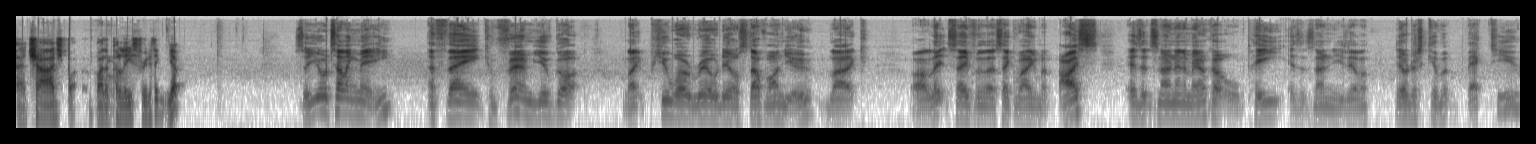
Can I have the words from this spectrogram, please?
uh, charged by, by the Oh. police for anything. Yep. So you're telling me if they confirm you've got like pure real deal stuff on you, like well, let's say for the sake of argument, ice as it's known in America or P as it's known in New Zealand, they'll just give it back to you?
